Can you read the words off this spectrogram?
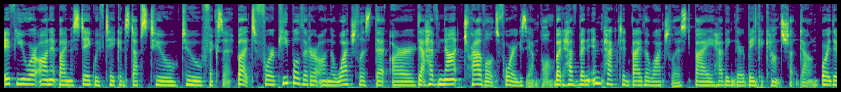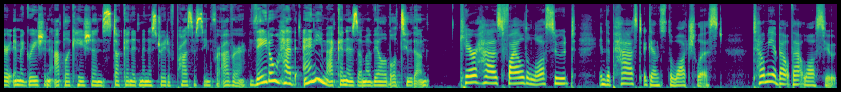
if you were on it by mistake, we've taken steps to to fix it. But for people that are on the watch list that are that have not traveled, for example, but have been impacted by the watch list by having their bank accounts shut down or their immigration applications stuck in administrative processing forever, they don't have any mechanism available to them CAIR has filed a lawsuit in the past against the watch list. Tell me about that lawsuit.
